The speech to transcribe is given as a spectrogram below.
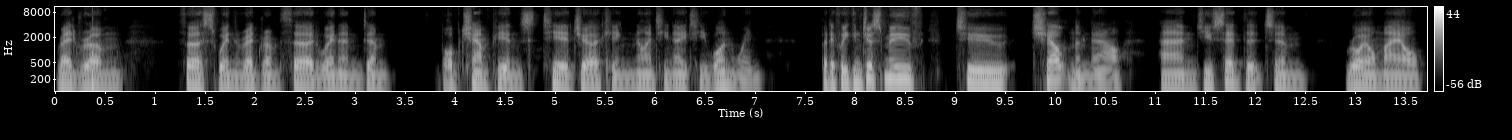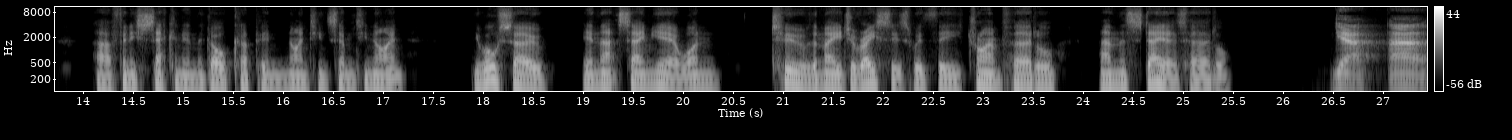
Red Rum first win, the Red Rum third win, and um, Bob Champion's tear jerking 1981 win. But if we can just move to Cheltenham now, and you said that um, Royal Mail uh, finished second in the Gold Cup in 1979. You also, in that same year, won two of the major races with the Triumph Hurdle and the Stayers Hurdle. Yeah, uh,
